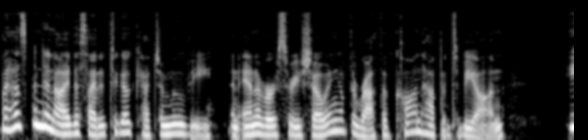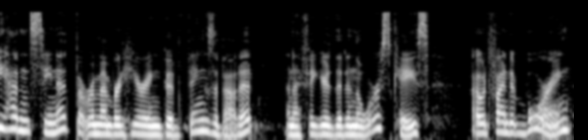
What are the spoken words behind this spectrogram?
My husband and I decided to go catch a movie. An anniversary showing of The Wrath of Khan happened to be on. He hadn't seen it, but remembered hearing good things about it, and I figured that in the worst case, I would find it boring,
